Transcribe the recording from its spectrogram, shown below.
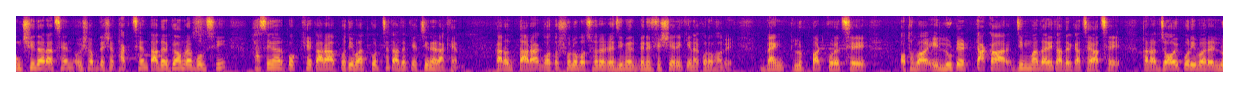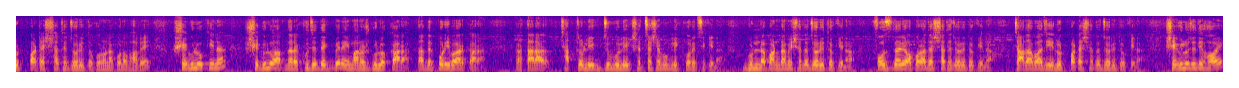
অংশীদার আছেন ওইসব দেশে থাকছেন, তাদেরকেও আমরা বলছি, হাসিনার পক্ষে কারা প্রতিবাদ করছে তাদেরকে চিনে রাখেন। কারণ তারা গত ষোলো বছরের রেজিমের বেনিফিশিয়ারি কিনা কোনোভাবে। ব্যাংক লুটপাট করেছে, অথবা এই লুটের টাকার জিম্মাদারি তাদের কাছে আছে। তারা জয় পরিবারের লুটপাটের সাথে জড়িত কোনো না কোনোভাবে। সেগুলো কিনা, সেগুলো আপনারা খুঁজে দেখবেন এই মানুষগুলো কারা, তাদের পরিবার কারা। তারা ছাত্রলীগ, যুবলীগ স্বেচ্ছাসেবক লীগ করেছে কিনা? গুন্ডা পান্ডামির সাথে জড়িত কিনা? ফৌজদারি অপরাধের সাথে জড়িত কিনা? চাঁদাবাজি, লুটপাটের সাথে জড়িত কিনা? সেগুলো যদি হয়,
